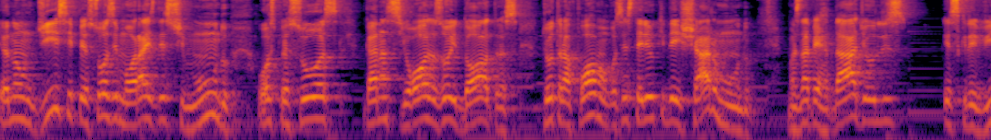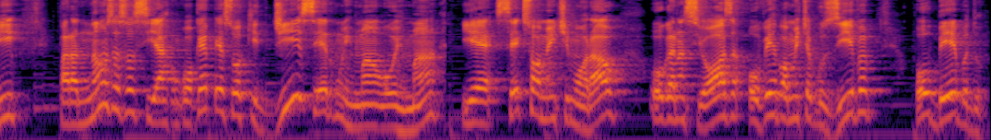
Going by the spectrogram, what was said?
Eu não disse pessoas imorais deste mundo ou as pessoas gananciosas ou idólatras. De outra forma, vocês teriam que deixar o mundo. Mas na verdade, eu lhes escrevi para não se associar com qualquer pessoa que diz ser um irmão ou irmã e é sexualmente imoral ou gananciosa ou verbalmente abusiva ou bêbado.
